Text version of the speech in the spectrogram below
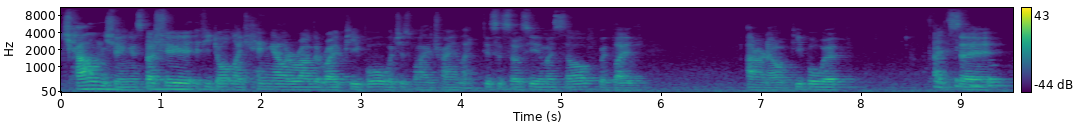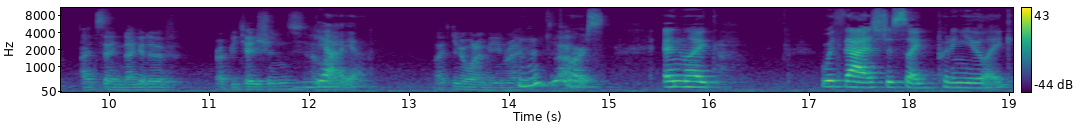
challenging, especially if you don't like hang out around the right people, which is why I try and like disassociate myself with like I don't know people with I'd say people. I'd say negative reputations. and, Yeah, like, yeah. like you know what I mean, right? hmm of course. And like with that, it's just like putting you like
